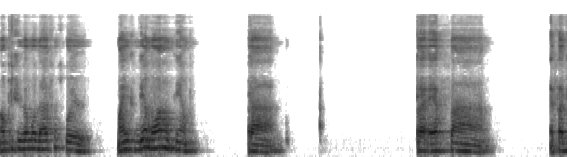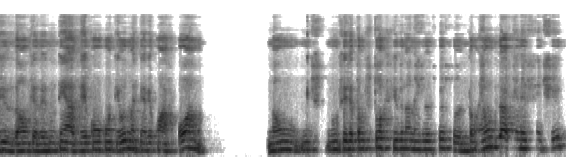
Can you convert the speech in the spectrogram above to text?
Não precisa mudar essas coisas. Mas demora um tempo para essa, essa visão, que às vezes não tem a ver com o conteúdo, mas tem a ver com a forma, não, não seja tão distorcido na mente das pessoas. Então, é um desafio nesse sentido,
